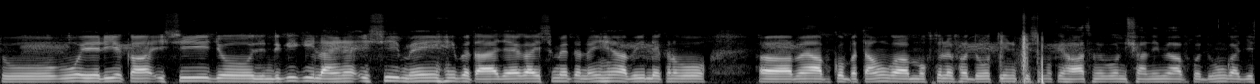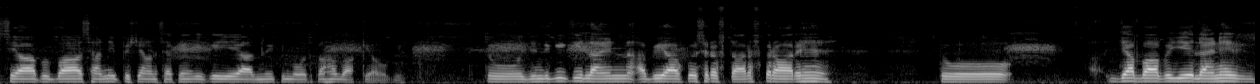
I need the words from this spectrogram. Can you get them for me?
तो वो एरिए का इसी जो ज़िंदगी की लाइन है, इसी में ही बताया जाएगा। इसमें तो नहीं है अभी, लेकिन वो आ, मैं आपको बताऊँगा मुख्तलिफ़ दो तीन किस्म के हाथ में वो निशानी में आपको दूँगा जिससे आप बसानी पहचान सकेंगे कि ये आदमी की मौत कहाँ वाक़ होगी। तो ज़िंदगी की लाइन अभी आपको सिर्फ़ तारफ़ करा रहे हैं। तो जब आप ये लाइनें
